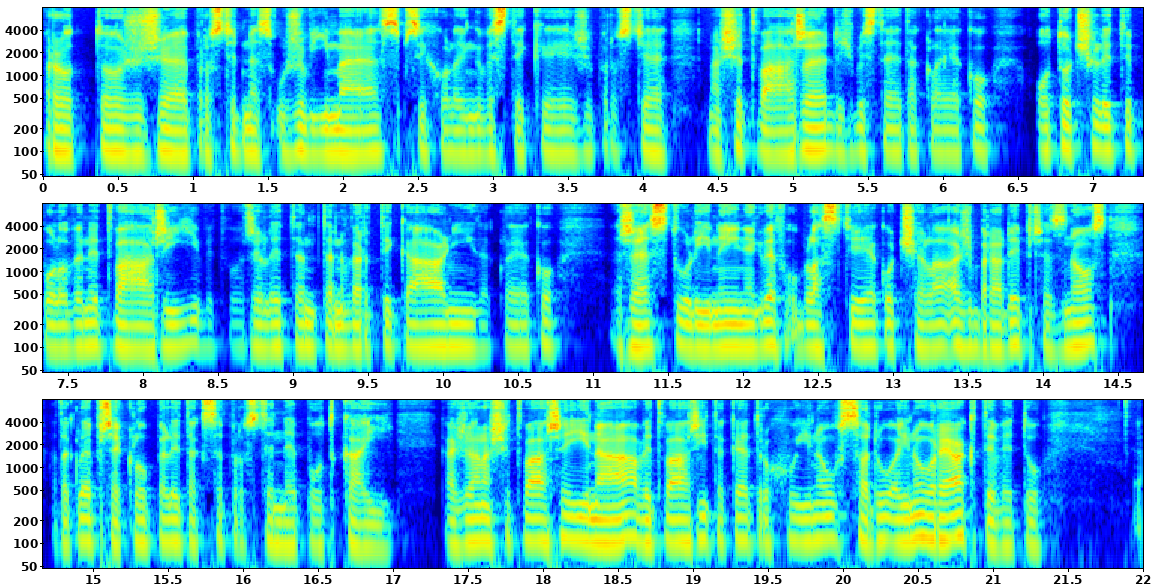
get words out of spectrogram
protože prostě dnes už víme z psycholingvistiky, že prostě naše tváře, když byste je takhle jako otočili ty poloviny tváří, vytvořili ten, ten vertikální takhle jako řez, tu linii někde v oblasti jako čela až brady přes nos a takhle překlopili, tak se prostě nepotkají. Každá naše tvář je jiná a vytváří také trochu jinou sadu a jinou reaktivitu eh,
